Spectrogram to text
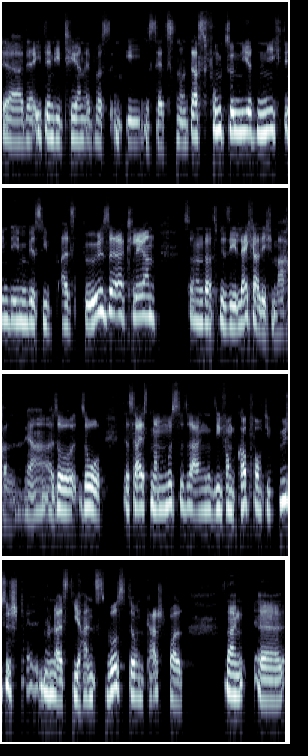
der, der Identitären etwas entgegensetzen. Und das funktioniert nicht, indem wir sie als böse erklären, sondern dass wir sie lächerlich machen. Ja, also so. Das heißt, man muss sozusagen sie vom Kopf auf die Füße stellen und als die Hans Würste und Kasperl sagen, äh,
